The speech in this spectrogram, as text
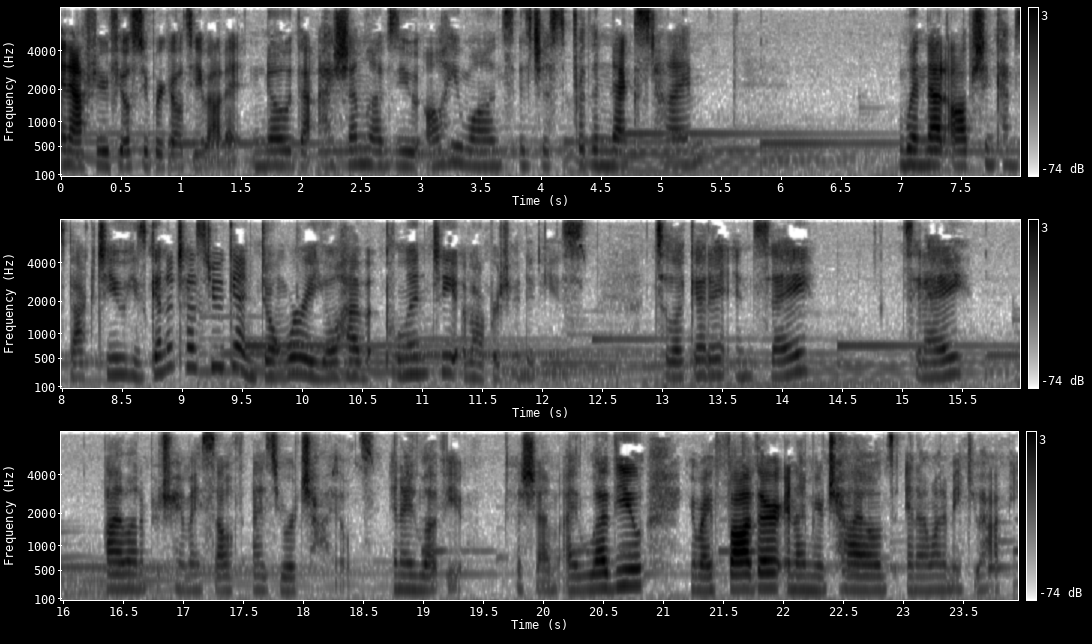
and after you feel super guilty about it know that Hashem loves you all he wants is just for the next time when that option comes back to you he's gonna test you again don't worry you'll have plenty of opportunities to look at it and say today I want to portray myself as your child and I love you Hashem I love you you're my father and I'm your child and I want to make you happy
